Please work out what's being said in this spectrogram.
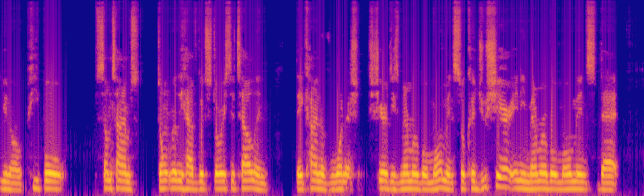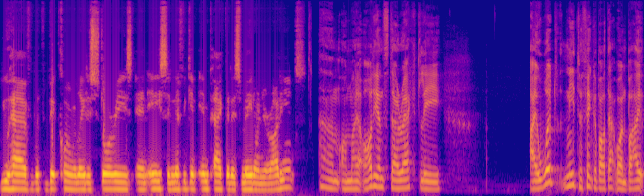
you know, people sometimes don't really have good stories to tell, and they kind of want to sh- share these memorable moments. So, could you share any memorable moments that you have with Bitcoin related stories and any significant impact that it's made on your audience? Um, on my audience directly, I would need to think about that one, but I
